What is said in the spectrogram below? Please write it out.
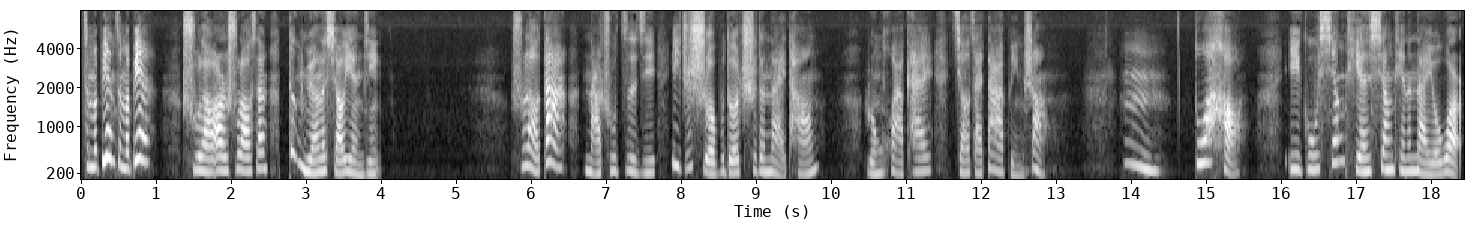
怎么变？怎么变？鼠老二、鼠老三瞪圆了小眼睛。鼠老大拿出自己一直舍不得吃的奶糖，融化开，浇在大饼上。嗯，多好！一股香甜香甜的奶油味儿。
